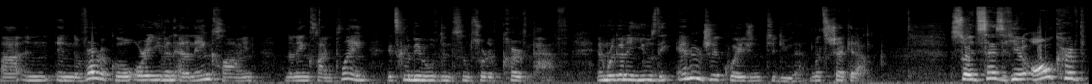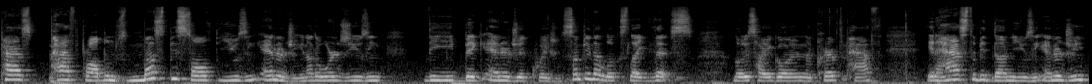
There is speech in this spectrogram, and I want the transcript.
uh, in, in the vertical, or even at an incline, in an inclined plane, it's going to be moved in some sort of curved path. And we're going to use the energy equation to do that. Let's check it out. So it says here, all curved path, path problems must be solved using energy. In other words, using the big energy equation, something that looks like this. Notice how you're going in a curved path. It has to be done using energy.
